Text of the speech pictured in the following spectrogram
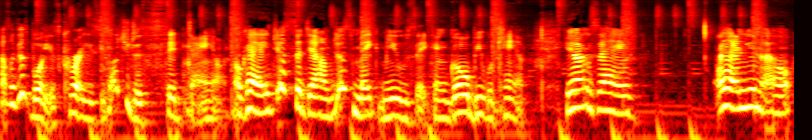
I was like, this boy is crazy. Why don't you just sit down, okay? Just sit down, just make music and go be with Kim. You know what I'm saying? And you know,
